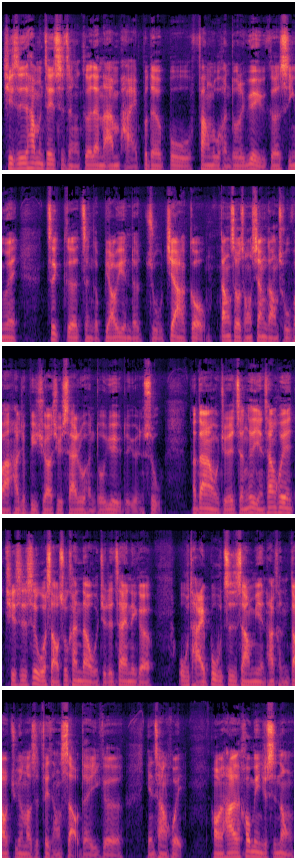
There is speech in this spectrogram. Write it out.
其实他们这次整个歌单的安排不得不放入很多的粤语歌，是因为。这个整个表演的主架构，当时候从香港出发，他就必须要去塞入很多粤语的元素。那当然，我觉得整个演唱会其实是我少数看到，我觉得在那个舞台布置上面，他可能道具用到是非常少的一个演唱会。哦，他后面就是那种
